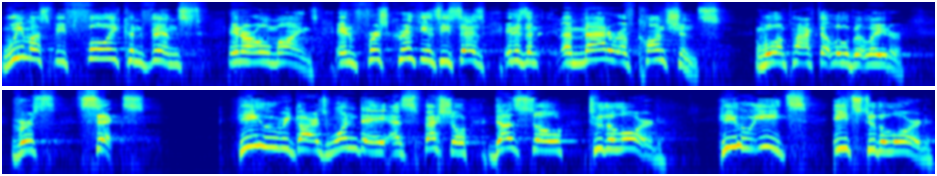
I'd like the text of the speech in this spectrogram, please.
We must be fully convinced in our own minds. In 1 Corinthians, he says it is an, a matter of conscience. And we'll unpack that a little bit later. Verse 6. He who regards one day as special does so to the Lord. He who eats, eats to the Lord,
